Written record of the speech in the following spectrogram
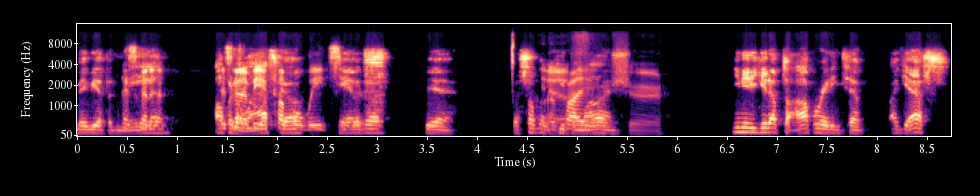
maybe up in It's Maine, gonna- up it's in going to be a Alaska, couple weeks here. Canada. Yeah, that's something Yeah, to keep probably- in mind. sure. You need to get up to operating temp, I guess.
